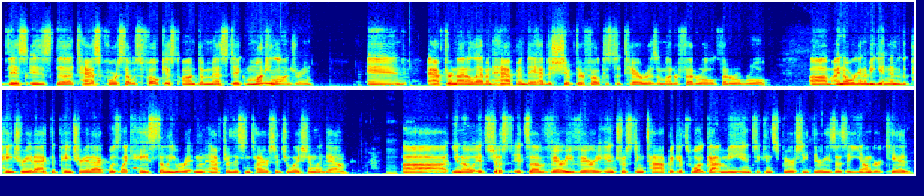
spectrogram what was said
this is the task force that was focused on domestic money laundering. And after 9/11 happened, they had to shift their focus to terrorism under federal federal rule. Um, I know we're going to be getting into the Patriot Act. The Patriot Act was like hastily written after this entire situation went down. Uh, you know, it's just it's a very very interesting topic. It's what got me into conspiracy theories as a younger kid,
